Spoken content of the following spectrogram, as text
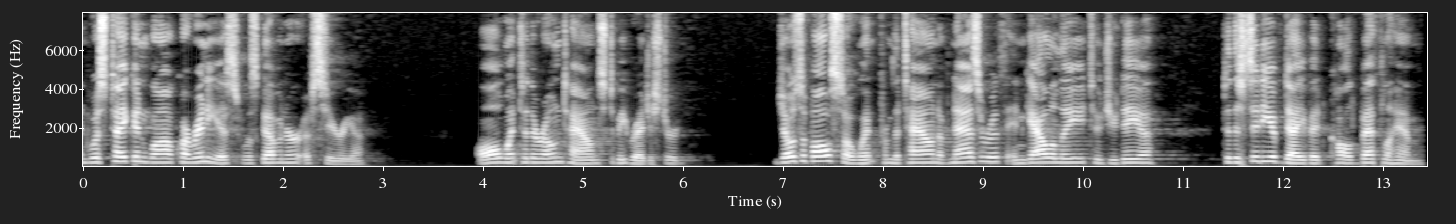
and was taken while Quirinius was governor of Syria. All went to their own towns to be registered. Joseph also went from the town of Nazareth in Galilee to Judea to the city of David called Bethlehem,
